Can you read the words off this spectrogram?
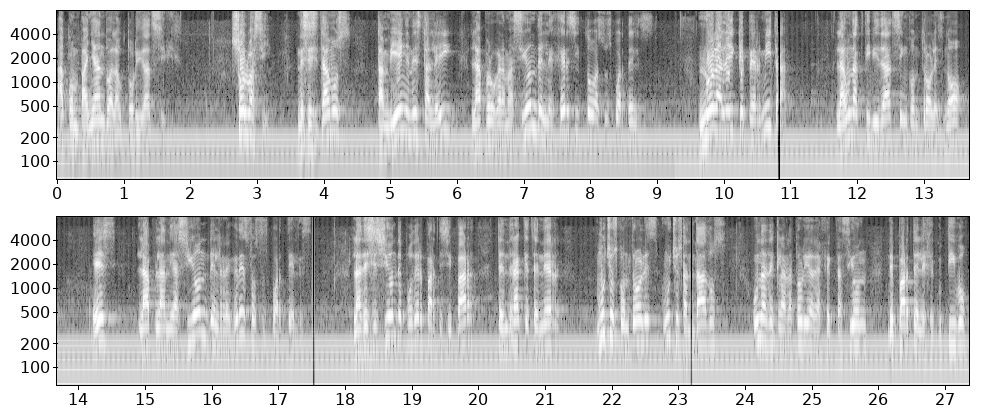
acompañando a la autoridad civil. Solo así, necesitamos también en esta ley la programación del ejército a sus cuarteles. No la ley que permita la, una actividad sin controles, no. Es la planeación del regreso a sus cuarteles. La decisión de poder participar tendrá que tener muchos controles, muchos candados, una declaratoria de afectación de parte del Ejecutivo,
